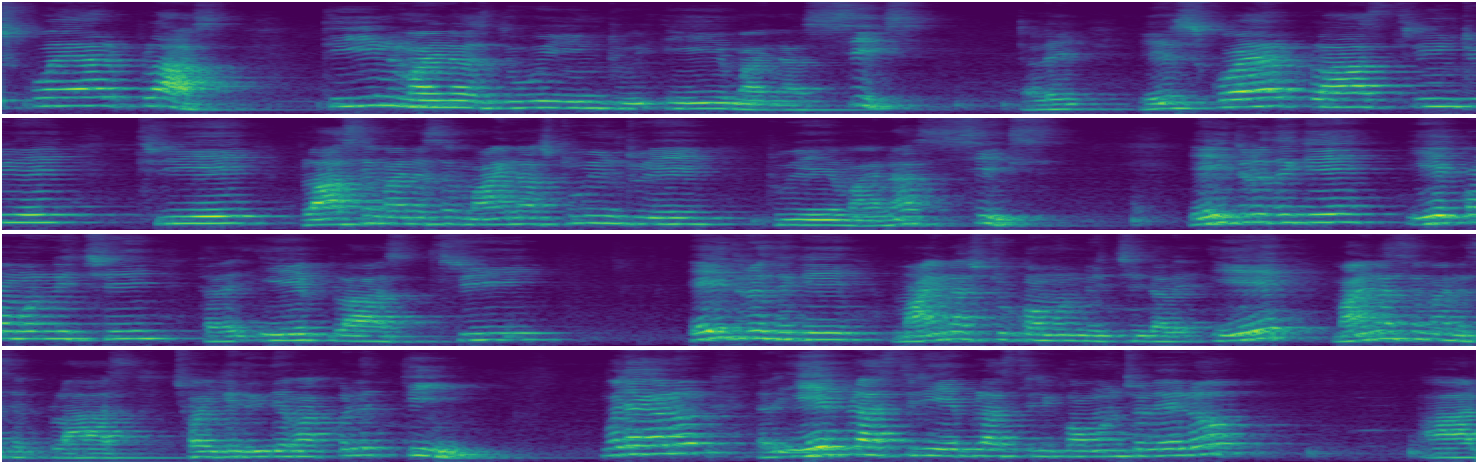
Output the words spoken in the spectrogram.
স্কোয়ার প্লাস তিন মাইনাস দুই ইন্টু এ মাইনাস সিক্স তাহলে A square plus three into A three A plus A minus minus two into A two A minus six এই দুটো থেকে এ কমন নিচ্ছি, তাহলে এ প্লাস থ্রি এই দুটো থেকে মাইনাস টু কমন নিচ্ছি, তাহলে এ মাইনাসে মাইনাসে প্লাস ছয়কে দুই দিয়ে ভাগ করলে তিন। বোঝা গেল? তাহলে A plus three A plus three common চলে এলো, আর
